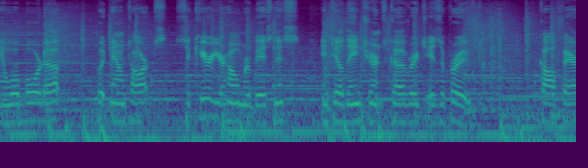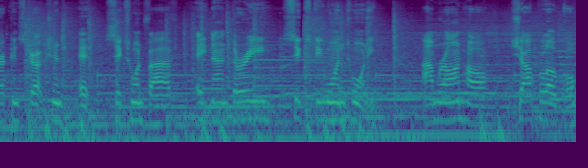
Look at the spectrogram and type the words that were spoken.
and we'll board up, put down tarps, secure your home or business until the insurance coverage is approved. Call Farrah Construction at 615 893 6120. I'm Ron Hall. Shop local.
